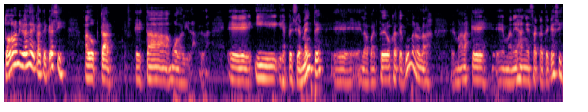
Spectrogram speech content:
todos los niveles de catequesis adoptaron esta modalidad, ¿verdad? Eh, y, especialmente eh, en la parte de los catecúmenos, las hermanas que eh, manejan esa catequesis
